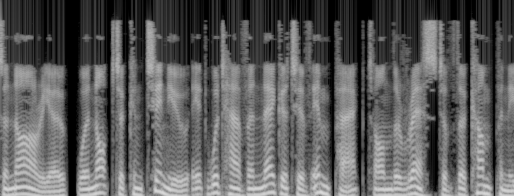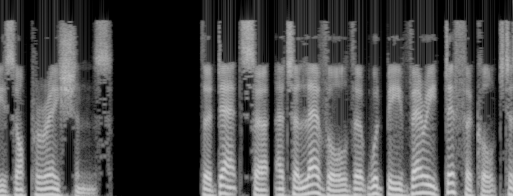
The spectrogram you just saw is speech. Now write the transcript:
scenario, were not to continue it would have a negative impact on the rest of the company's operations. The debts are at a level that would be very difficult to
